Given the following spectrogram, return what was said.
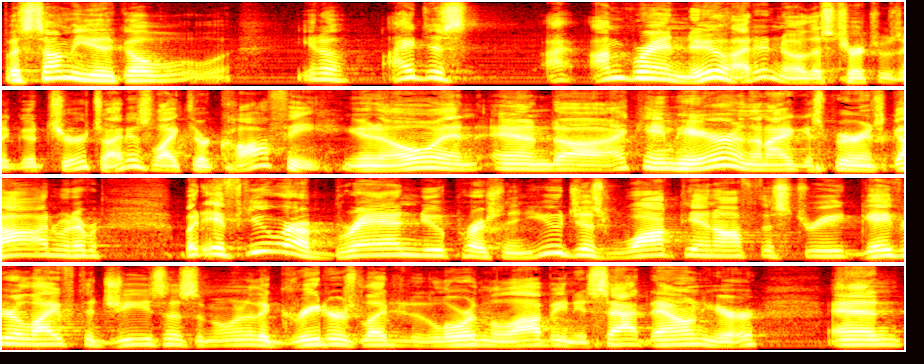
But some of you go, you know, I just I, am brand new. I didn't know this church was a good church. I just like their coffee, you know, and, and uh, I came here and then I experienced God, whatever. But if you were a brand new person and you just walked in off the street, gave your life to Jesus, and one of the greeters led you to the Lord in the lobby, and you sat down here, and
